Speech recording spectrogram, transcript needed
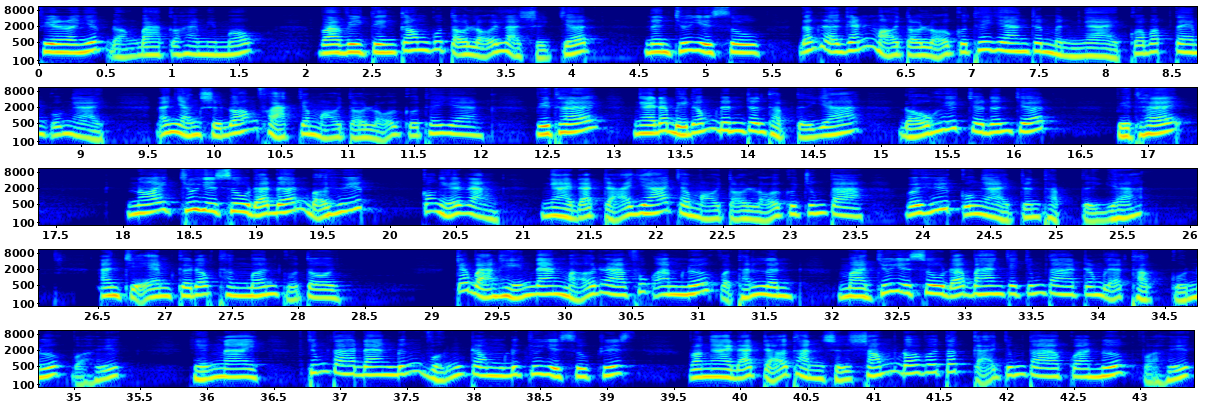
phi nhất đoạn 3 câu 21. Và vì tiền công của tội lỗi là sự chết, nên Chúa Giêsu đấng đã gánh mọi tội lỗi của thế gian trên mình Ngài qua bắp tem của Ngài, đã nhận sự đoán phạt cho mọi tội lỗi của thế gian. Vì thế, Ngài đã bị đóng đinh trên thập tự giá, đổ huyết cho đến chết. Vì thế, nói Chúa Giêsu đã đến bởi huyết, có nghĩa rằng Ngài đã trả giá cho mọi tội lỗi của chúng ta với huyết của Ngài trên thập tự giá. Anh chị em cơ đốc thân mến của tôi, các bạn hiện đang mở ra phúc âm nước và thánh linh mà Chúa Giêsu đã ban cho chúng ta trong lẽ thật của nước và huyết. Hiện nay, chúng ta đang đứng vững trong Đức Chúa Giêsu Christ và Ngài đã trở thành sự sống đối với tất cả chúng ta qua nước và huyết.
